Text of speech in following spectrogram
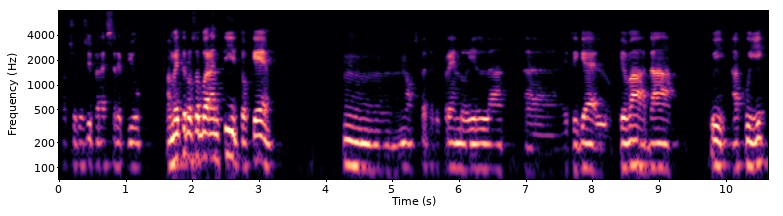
faccio così per essere più ma mettere uno stop garantito che mm, no aspetta che prendo il, eh, il righello che va da qui a qui,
